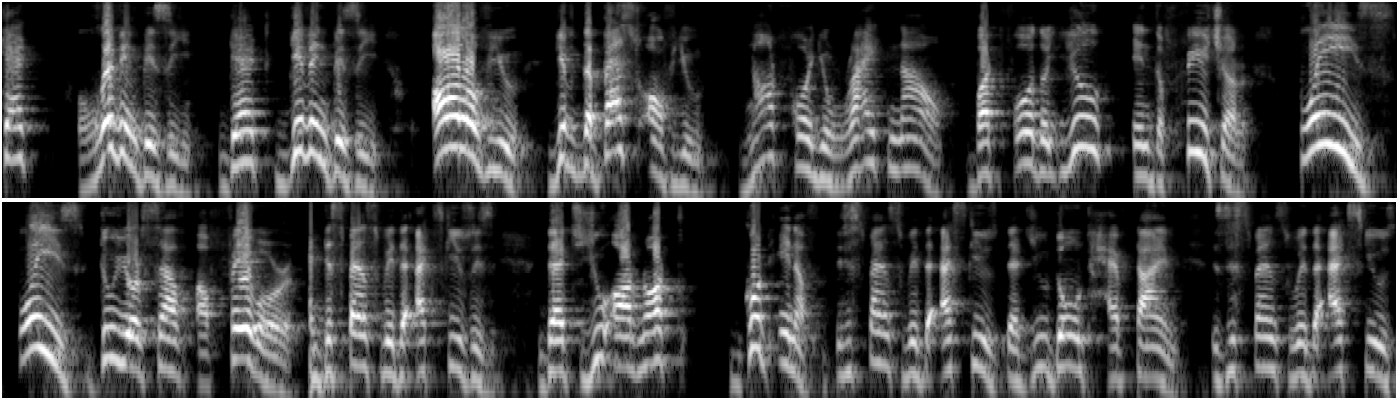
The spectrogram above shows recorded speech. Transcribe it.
Get living busy. Get giving busy. All of you, give the best of you. Not for you right now, but for the you in the future. Please please do yourself a favor and dispense with the excuses that you are not good enough. Dispense with the excuse that you don't have time. Dispense with the excuse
